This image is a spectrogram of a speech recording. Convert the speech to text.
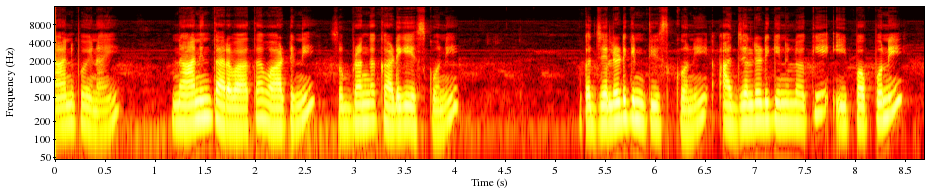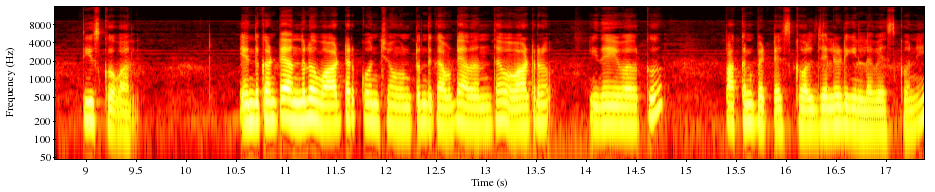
నానిపోయినాయి. నానిన తర్వాత వాటిని శుభ్రంగా కడిగేసుకొని ఒక జల్లెడి గిన్నె తీసుకొని ఆ జల్లెడి గిన్నెలోకి ఈ పప్పుని తీసుకోవాలి. ఎందుకంటే అందులో వాటర్ కొంచెం ఉంటుంది కాబట్టి అదంతా వాటర్ ఇదే వరకు పక్కన పెట్టేసుకోవాలి జల్లెడి గిన్నెలో వేసుకొని.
